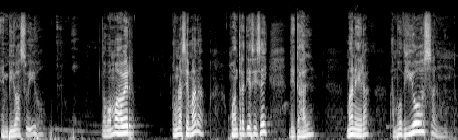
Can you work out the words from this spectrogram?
Envió a su Hijo. Lo vamos a ver en una semana. Juan 3:16. De tal manera amó Dios al mundo,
